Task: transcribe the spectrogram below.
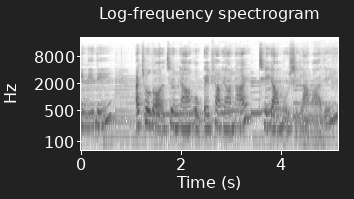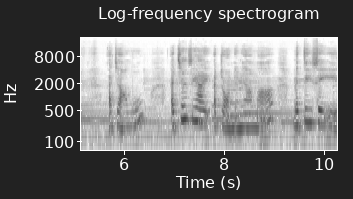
ဤနည်းသည်အချို့သောအကျင့်များကိုပယ်ဖြောင်းရ၌ထိရောက်မှုရှိလာပါသည်အကြောင်းမူအချင်းစရိုက်အတော်များများမှာမတိစိတ်၏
